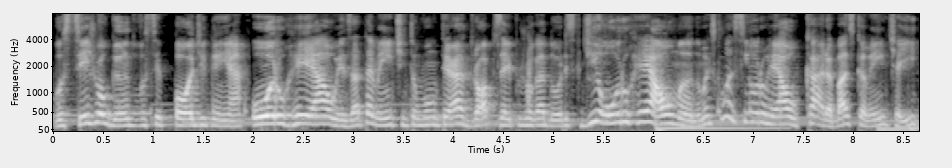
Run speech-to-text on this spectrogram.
você jogando, você pode ganhar ouro real, exatamente, então vão ter airdrops aí pros jogadores de ouro real, mano. Mas como assim ouro real? Cara, basicamente aí,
